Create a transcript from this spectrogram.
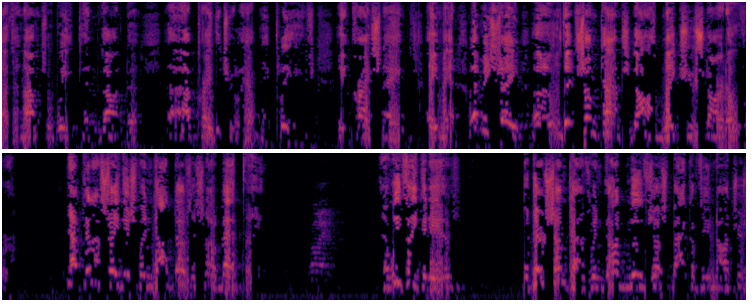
nothing. I'm so weak. And God, uh, I pray that you'll help me, please. In Christ's name, amen. Let me say uh, that sometimes God makes you start over. Now, can I say this? When God does, it's not a bad thing. We think it is. But there's sometimes when God moves us back a few notches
